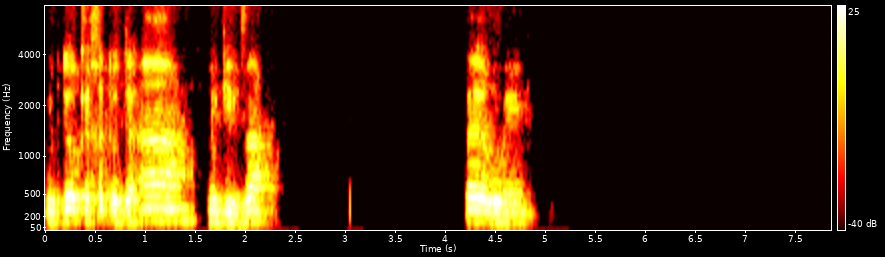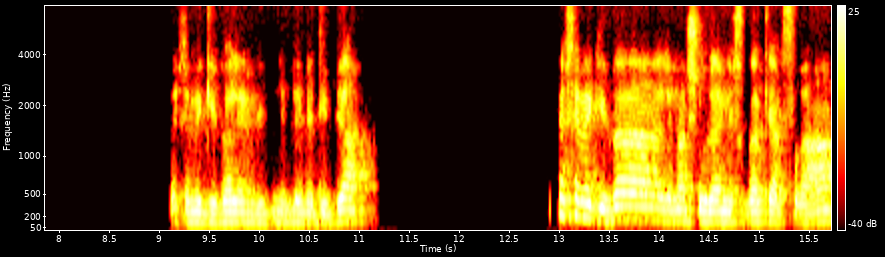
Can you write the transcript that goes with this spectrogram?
לבדוק איך התודעה מגיבה לאירועים. איך היא מגיבה לנדידה, איך היא מגיבה למה שאולי נחווה כהפרעה.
